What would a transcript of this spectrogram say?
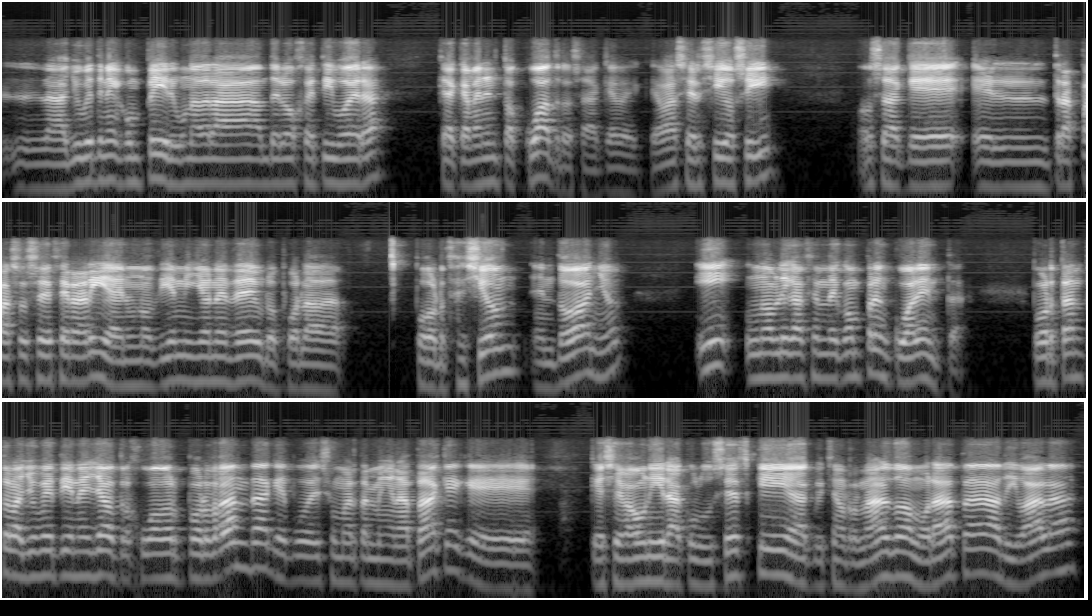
la Juve tiene que cumplir, uno de, la- de los objetivos era que acaben en top 4, o sea, que, que va a ser sí o sí. O sea que el traspaso se cerraría en unos 10 millones de euros por, la, por cesión en dos años y una obligación de compra en 40. Por tanto, la Juve tiene ya otro jugador por banda que puede sumar también en ataque, que, que se va a unir a Kulusevski, a Cristiano Ronaldo, a Morata, a Dybala.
